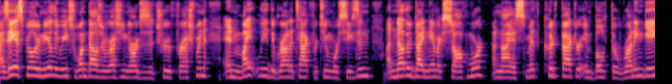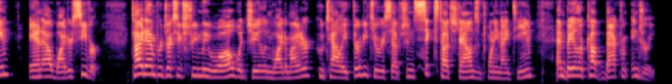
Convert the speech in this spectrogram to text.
Isaiah Spiller nearly reached 1,000 rushing yards as a true freshman and might lead the ground attack for two more seasons. Another dynamic sophomore, Ainias Smith, could factor in both the running game and at wide receiver. Tight end projects extremely well with Jalen Wydermyer, who tallied 32 receptions, 6 touchdowns in 2019, and Baylor Cupp back from injury.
